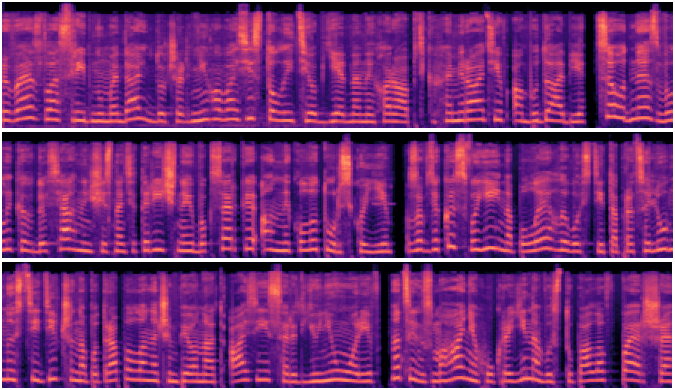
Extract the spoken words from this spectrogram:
привезла срібну медаль до Чернігова зі столиці Об'єднаних Арабських Еміратів Абу-Дабі. Це одне з великих досягнень 16-річної боксерки Анни Колотурської. Завдяки своїй наполегливості та працелюбності дівчина потрапила на чемпіонат Азії серед юніорів. На цих змаганнях Україна виступала вперше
